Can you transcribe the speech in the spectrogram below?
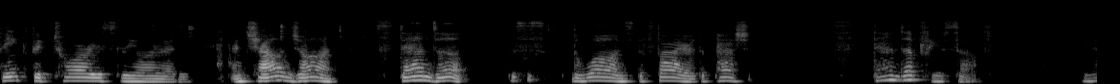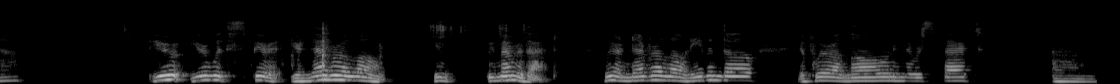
Think victoriously already. And challenge on. Stand up. This is the wands, the fire, the passion. Stand up for yourself. You know? You're you're with spirit. You're never alone. You remember that. We are never alone, even though if we're alone in the respect, um,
